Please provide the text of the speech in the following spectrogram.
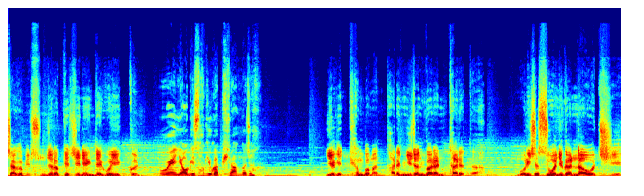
작업이 순조롭게 진행되고 있군. 왜 여기 석유가 필요한 거죠? 여긴 평범한 다른 유전과는 다르다. 모리셔스 원유가 나오지.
